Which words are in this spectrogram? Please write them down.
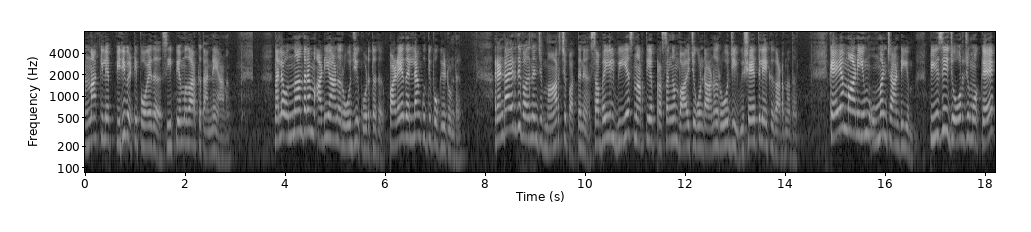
അണ്ണാക്കിലെ പിരിവെട്ടിപ്പോയത് സി പി എമ്മുകാർക്ക് തന്നെയാണ്. നല്ല ഒന്നാം തരം അടിയാണ് റോജി കൊടുത്തത്. പഴയതെല്ലാം കുത്തിപ്പൊക്കിയിട്ടുണ്ട്. രണ്ടായിരത്തി പതിനഞ്ച് മാർച്ച് പത്തിന് സഭയിൽ വി എസ് നടത്തിയ പ്രസംഗം വായിച്ചുകൊണ്ടാണ് റോജി വിഷയത്തിലേക്ക് കടന്നത്. കെ എം മാണിയും ഉമ്മൻചാണ്ടിയും പി സി ജോർജുമൊക്കെ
